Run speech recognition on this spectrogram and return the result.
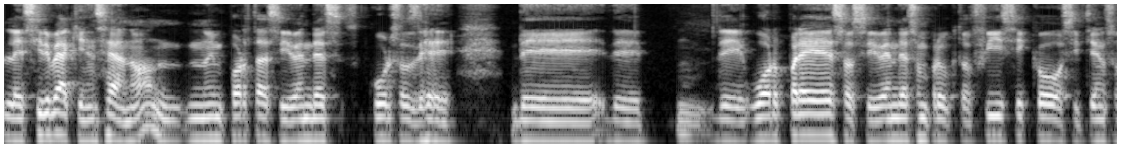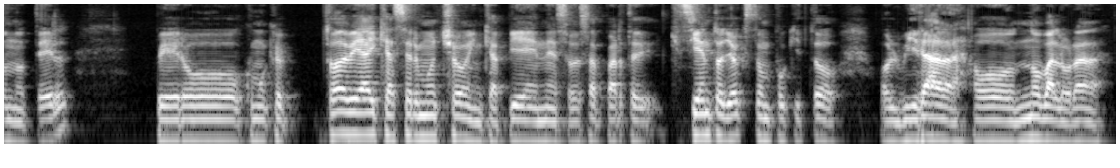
le sirve a quien sea, ¿no? No importa si vendes cursos de, de, de, WordPress o si vendes un producto físico o si tienes un hotel, pero como que todavía hay que hacer mucho hincapié en eso, esa parte que siento yo que está un poquito olvidada o no valorada.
